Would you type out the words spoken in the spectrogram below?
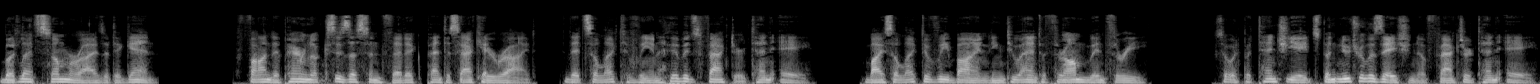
but let's summarize it again. Fondaparinux is a synthetic pentasaccharide that selectively inhibits factor 10A by selectively binding to antithrombin 3. So it potentiates the neutralization of factor 10A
